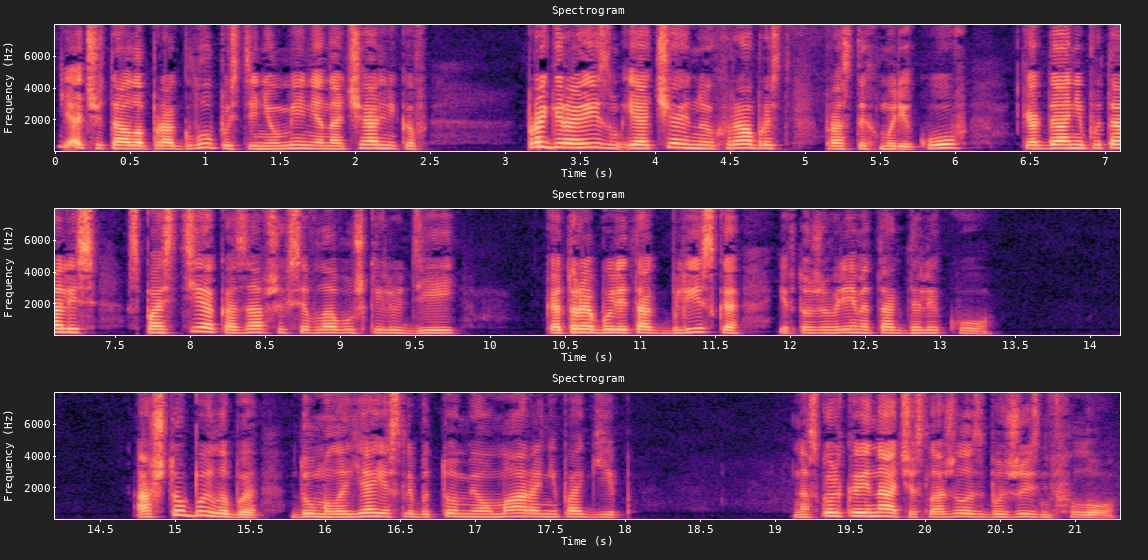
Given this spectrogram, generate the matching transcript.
Я читала про глупость и неумение начальников, про героизм и отчаянную храбрость простых моряков, когда они пытались спасти оказавшихся в ловушке людей, которые были так близко и в то же время так далеко. А что было бы, думала я, если бы Томми Омара не погиб? Насколько иначе сложилась бы жизнь Фло?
